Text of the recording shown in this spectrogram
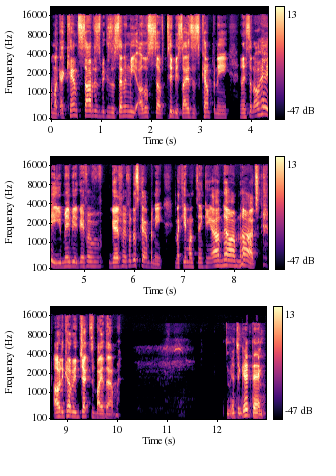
I'm like, I can't stop this because they're sending me other stuff too besides this company. And they said, Oh, hey, you may be a great for great for this company. And I came on thinking, Oh no, I'm not. I already got rejected by them. It's a good thing.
